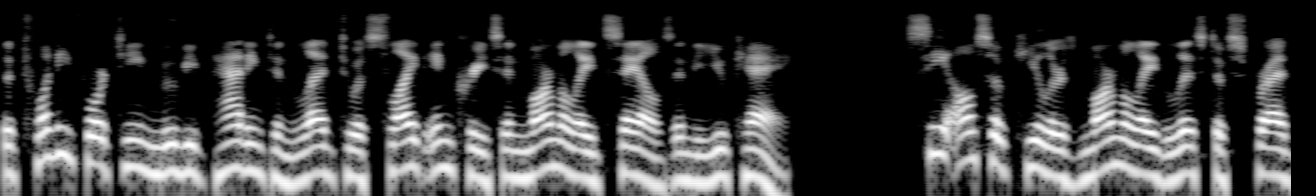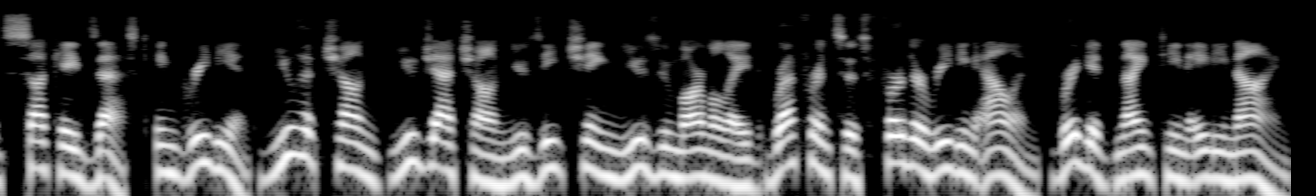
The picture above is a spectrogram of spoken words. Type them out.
The 2014 movie Paddington led to a slight increase in marmalade sales in the UK. See also Keiller's marmalade list of spreads Succade zest ingredient Yuha chung, Yujachong Yuzi Ching Yuzu marmalade References further reading Allen, Brigid 1989.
